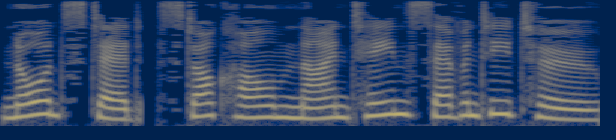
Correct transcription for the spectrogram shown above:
J. Nordstedt, Stockholm 1972.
